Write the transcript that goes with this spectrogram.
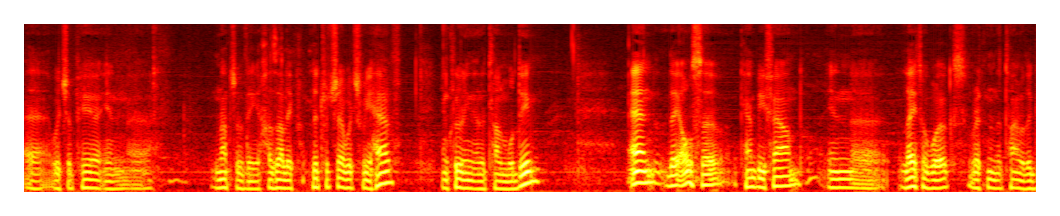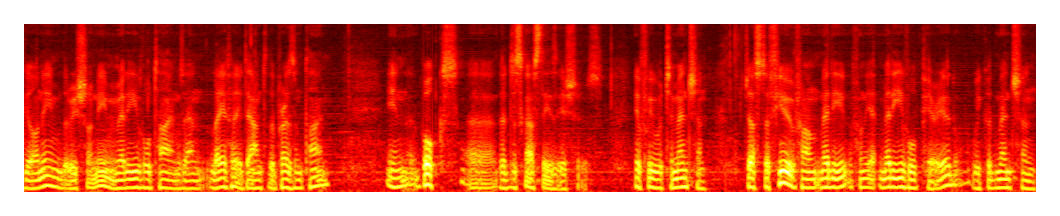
uh, which appear in uh, much of the Chazalic literature which we have, including in the Talmudim, and they also can be found in uh, later works written in the time of the Geonim, the Rishonim, medieval times, and later down to the present time, in books uh, that discuss these issues. If we were to mention just a few from, from the medieval period, we could mention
